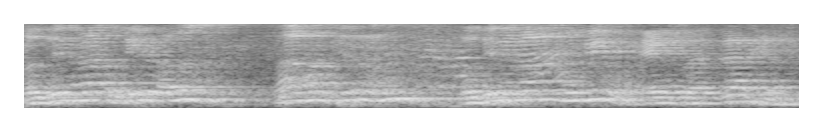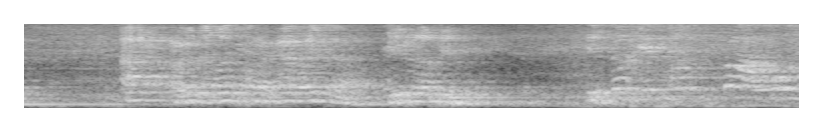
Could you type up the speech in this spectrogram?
Lo tiene grabando, tiene la luz. Nada más tiene la luz. Lo tiene grabando en vivo. Eso es, gracias. Ah, a veces más para acá, venga. Tiene la pista. Bueno,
